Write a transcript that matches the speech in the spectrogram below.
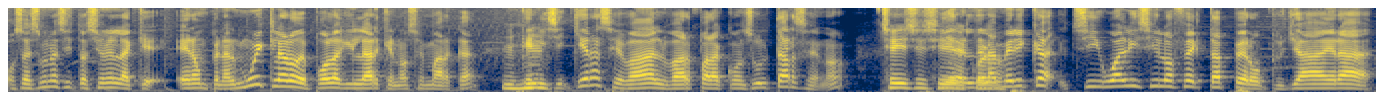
O sea, es una situación en la que era un penal muy claro de Paul Aguilar que no se marca. Que ni siquiera se va al bar para consultarse, ¿no? Sí, sí, sí. y en de el del. América, sí, igual y sí lo afecta, pero pues ya era.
